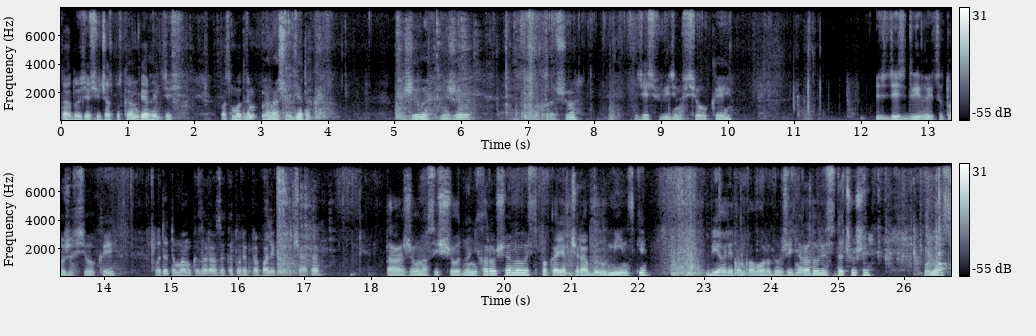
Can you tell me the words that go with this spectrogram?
Так, друзья, сейчас пускай он бегает здесь. Посмотрим на наших деток. Живы, не живы. Все хорошо. Здесь видим все окей. Здесь двигается тоже все окей. Вот эта мамка, зараза, которой пропали крольчата. Также у нас еще одна нехорошая новость. Пока я вчера был в Минске, бегали там по городу, жизнь радовались до чуши. У нас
